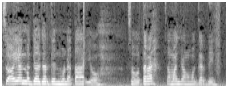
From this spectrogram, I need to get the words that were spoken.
So, ayan, mag-garden muna tayo. So, tara, samahan nyo ako mag-garden.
